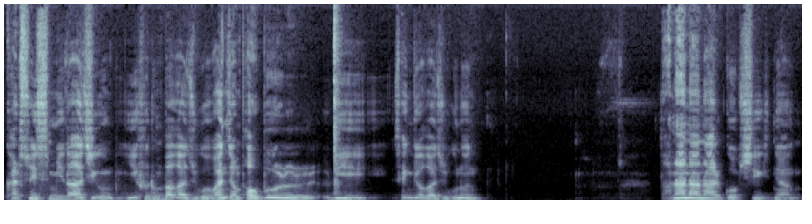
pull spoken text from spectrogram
갈수 있습니다. 지금 이 흐름 봐가지고 완전 버블이 생겨가지고는 너나 나나 할 거 없이 그냥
